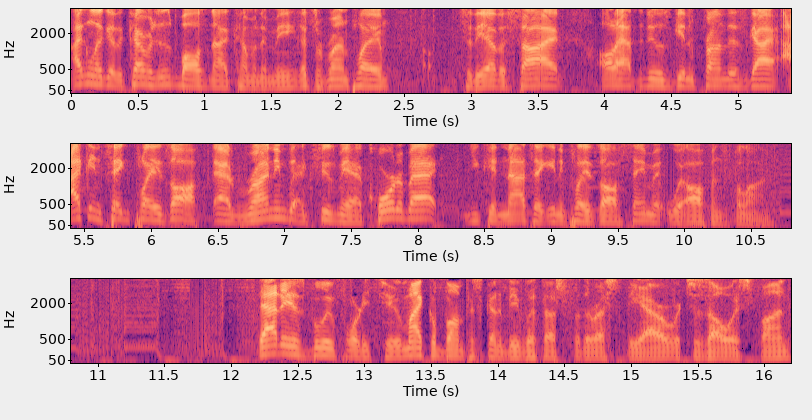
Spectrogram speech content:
I can look at the coverage. This ball's not coming to me. It's a run play to the other side. All I have to do is get in front of this guy. I can take plays off at running. Excuse me, at quarterback, you cannot take any plays off. Same with offensive line. That is Blue 42. Michael Bump is going to be with us for the rest of the hour, which is always fun.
